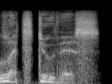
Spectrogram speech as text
Let's do this.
